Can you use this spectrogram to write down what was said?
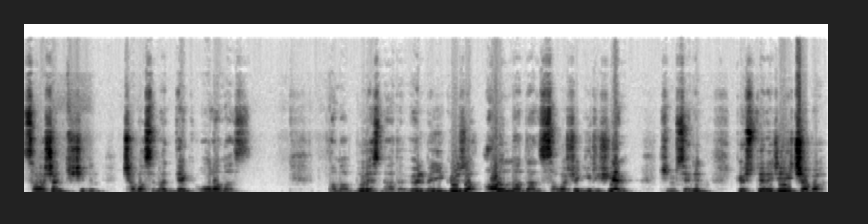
savaşan kişinin çabasına denk olamaz. Ama bu esnada ölmeyi göze almadan savaşa girişen kimsenin göstereceği çaba,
